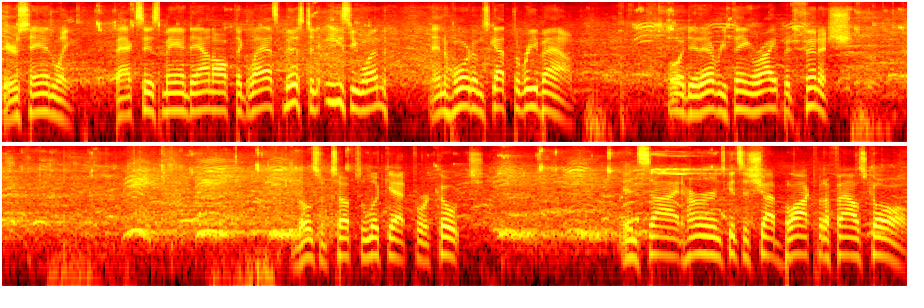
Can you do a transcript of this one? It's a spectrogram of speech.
Here's Handley. Backs his man down off the glass, missed an easy one, and Hordham's got the rebound. Boy, did everything right but finish. Those are tough to look at for a coach. Inside, Hearns gets a shot blocked, but a foul's called.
